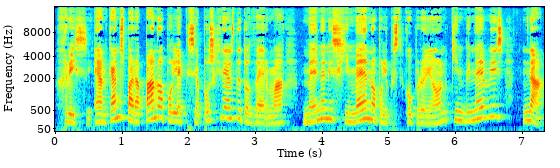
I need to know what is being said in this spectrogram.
χρήση. Εάν κάνεις παραπάνω απολέπιση από όσο χρειάζεται το δέρμα, με ένα ενισχυμένο απολεπιστικό προϊόν, κινδυνεύεις να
